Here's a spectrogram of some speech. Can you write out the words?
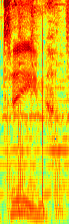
13.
